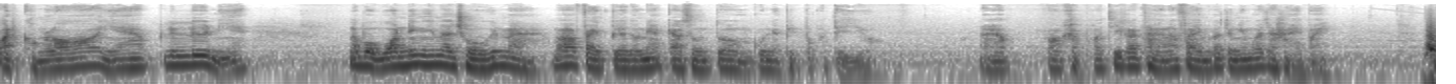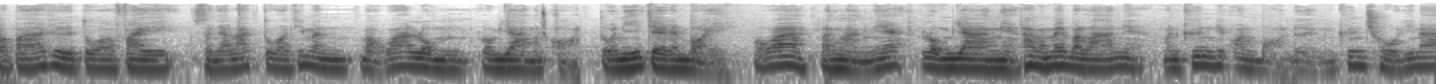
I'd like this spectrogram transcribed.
ปัดของล้ออย่างเงี้ยครับลื่นๆอย่างเงี้ยระบบวอร์นิ่งนี้มันจะโชว์ขึ้นมาว่าไฟเตือนตรงนี้การทรงตัวของคุณเนี่ยผิดปกติอยู่ นะครับพอขับเข้าที่เข้าทางแล้วไฟมันก็ตรงนี้มันก็จะหายไป ต่อไปก็คือตัวไฟสัญลักษณ์ตัวที่มันบอกว่าลมลมยางมันอ่อน ตัวนี้เจอกันบ่อย เพราะว่าหลังๆเนี้ยลมยางเนี่ยถ้ามันไม่บาลานซ์เนี่ยมันขึ้นที่ออนบอร์ดเลย มันขึ้นโชว์ที่หน้า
